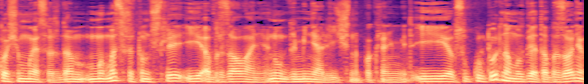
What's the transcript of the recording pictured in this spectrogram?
очень месседж, да, месседж в том числе и образование, ну, для меня лично, по крайней мере. И в субкультуре, на мой взгляд, образование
